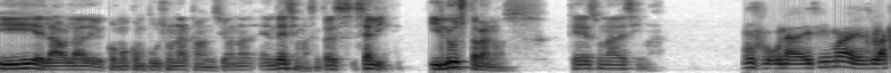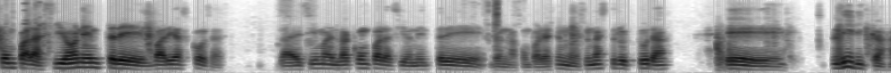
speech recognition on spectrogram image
y él habla de cómo compuso una canción en décimas. Entonces, Celi, ilústranos, ¿qué es una décima? Uf, una décima es la comparación entre varias cosas. La décima es la comparación entre, bueno, la comparación no es una estructura eh, lírica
